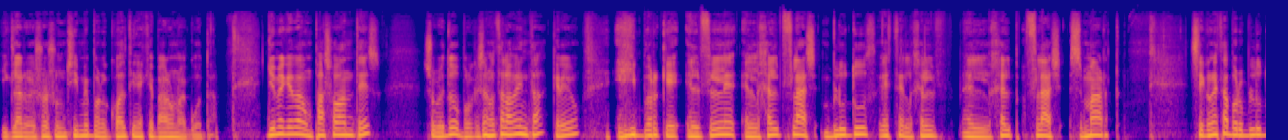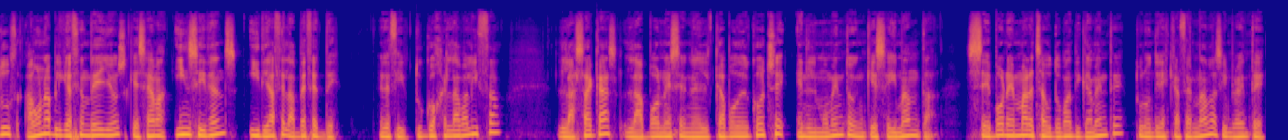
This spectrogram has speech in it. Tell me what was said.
Y claro, eso es un chisme por el cual tienes que pagar una cuota. Yo me he quedado un paso antes, sobre todo porque se nota la venta, creo, y porque el, el Help Flash Bluetooth, este, el Help, el Help Flash Smart, se conecta por Bluetooth a una aplicación de ellos que se llama Incidents y te hace las veces de. Es decir, tú coges la baliza, la sacas, la pones en el capó del coche, en el momento en que se imanta se pone en marcha automáticamente, tú no tienes que hacer nada, simplemente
